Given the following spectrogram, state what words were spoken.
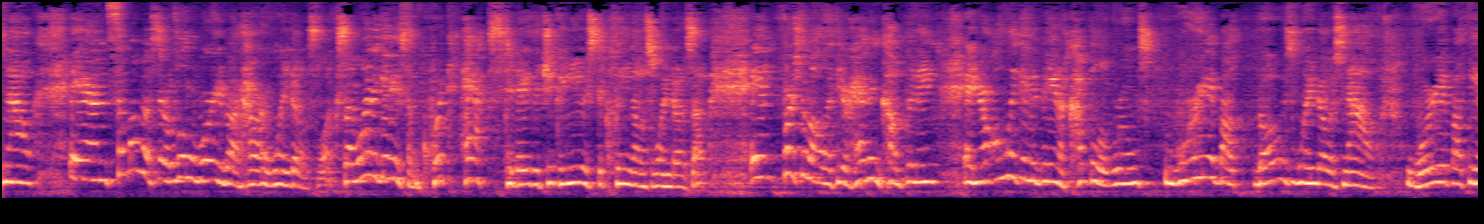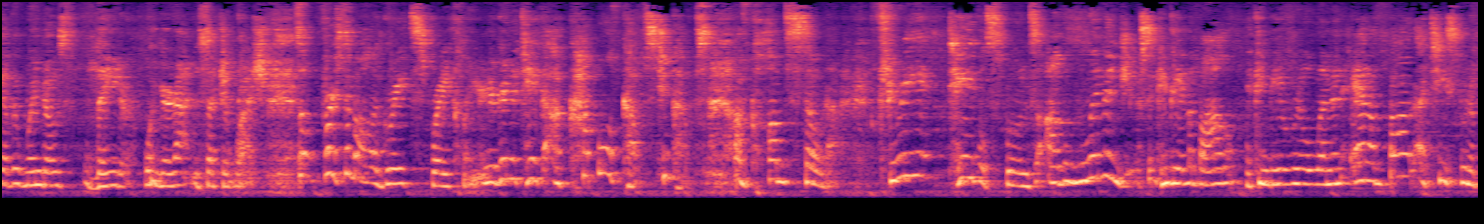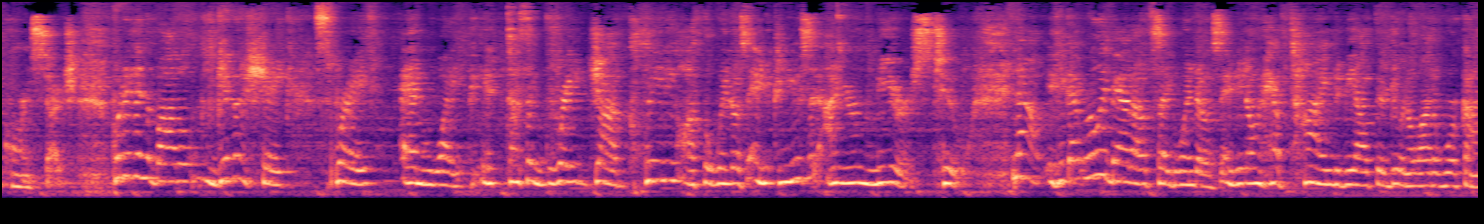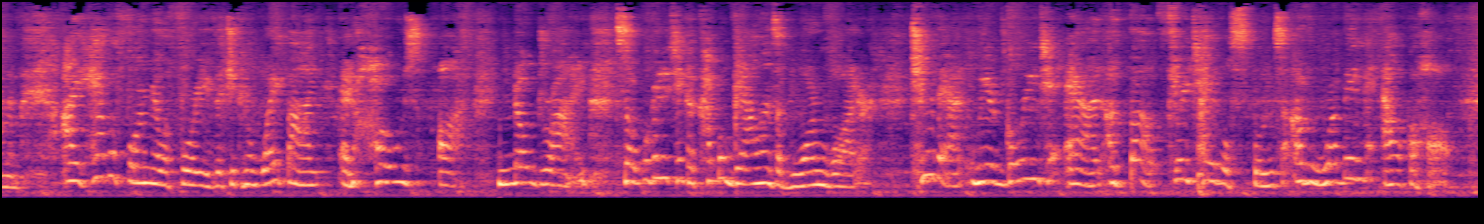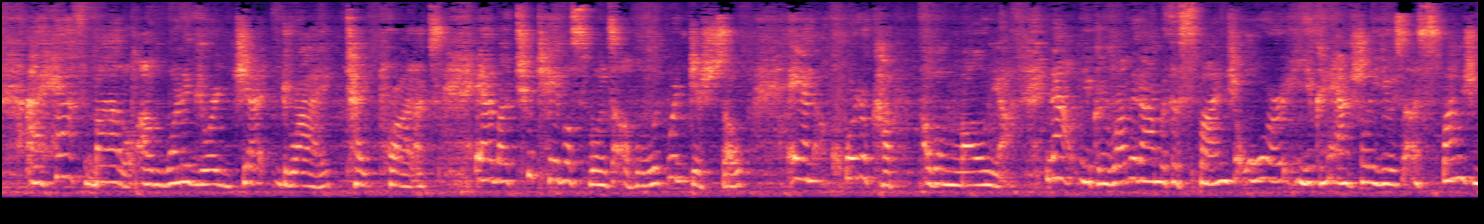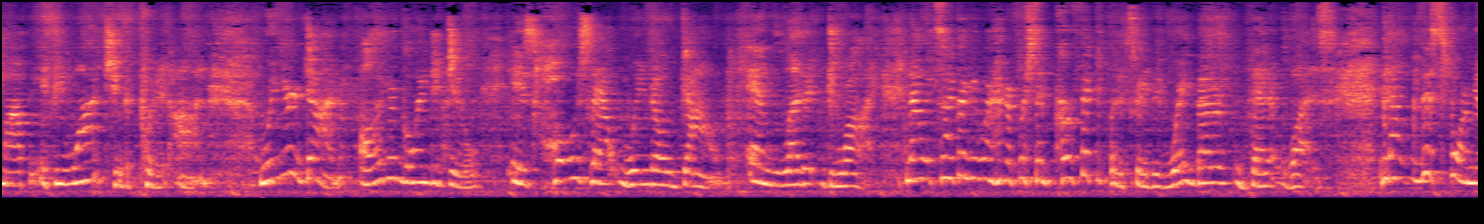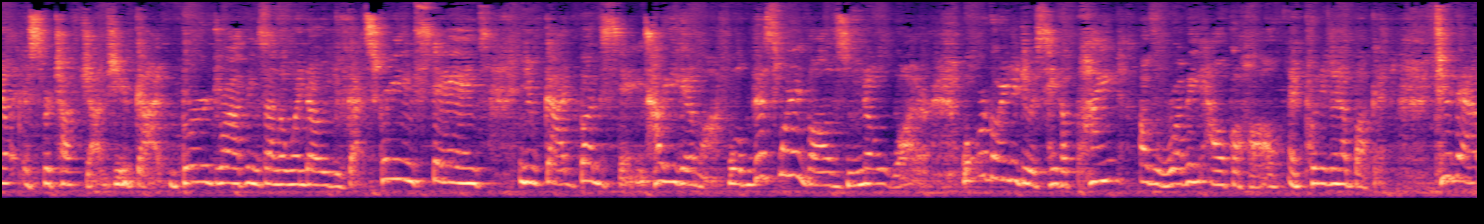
now, and some of us are a little worried about how our windows look. So I want to give you some quick hacks today that you can use to clean those windows up. And first of all, if you're having company and you're only going to be in a couple of rooms, worry about those windows now. Worry about the other windows later when you're not in such a rush. So first of all, a great spray cleaner. You're going to take a couple of cups, two cups of club soda, three tablespoons of lemon juice. It can be in the bottle, it can be a real lemon, and about a teaspoon of cornstarch. Put it in the bottle, give it a shake, spray, and wipe. It does a great job cleaning off the windows, and you can use it on your mirrors too. Now, if you got really bad outside windows and you don't have time to be out there doing a lot of work on them, I have a formula for you that you can wipe on and hose off. No drying. So we're going to take a couple gallons of warm water. To that, we are going to add about three tablespoons of rubbing alcohol, a half bottle of one of your jet dry type products, and about two tablespoons of liquid dish soap, and a quarter cup of ammonia. Now, you can rub it on with a sponge, or you can actually use a sponge mop if you want to to put it on. When you're done, all you're going to do is hose that window down and let it dry. Now, it's not going to be 100% perfect, but it's going to be way better than it was. Now, this formula is for tough jobs. You've got bird droppings on the window, you've got screen stains, you've got bug stains. How do you get them off? Well, this one involves no water. What we're going to do is take a pint of rubbing alcohol and put it in a bucket.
